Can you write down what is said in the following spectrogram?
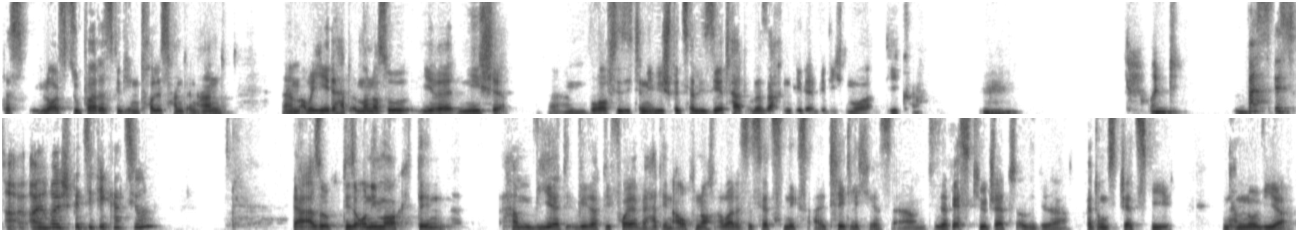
Das läuft super, das ist wirklich ein tolles Hand in Hand. Ähm, aber jede hat immer noch so ihre Nische, ähm, worauf sie sich dann irgendwie spezialisiert hat oder Sachen, die dann wirklich nur die können. Mhm. Und was ist eure Spezifikation? Ja, also dieser Onimog, den haben wir, wie gesagt, die Feuerwehr hat den auch noch, aber das ist jetzt nichts Alltägliches. Ähm, dieser Rescue Jet, also dieser Rettungsjetski, den haben nur wir.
